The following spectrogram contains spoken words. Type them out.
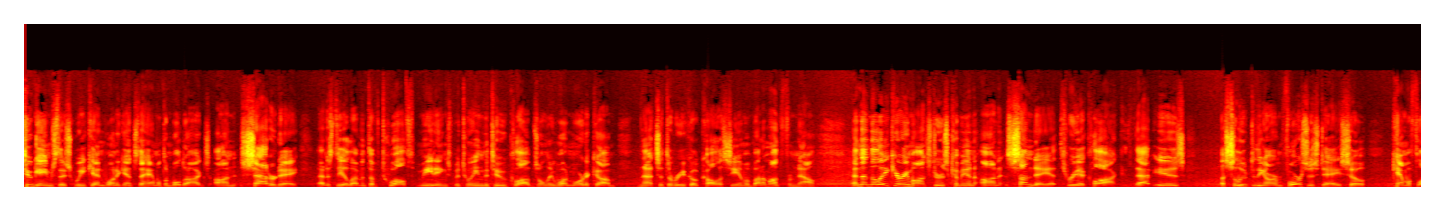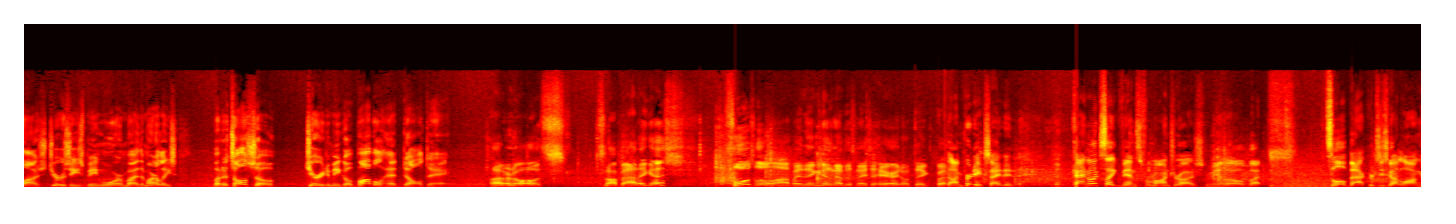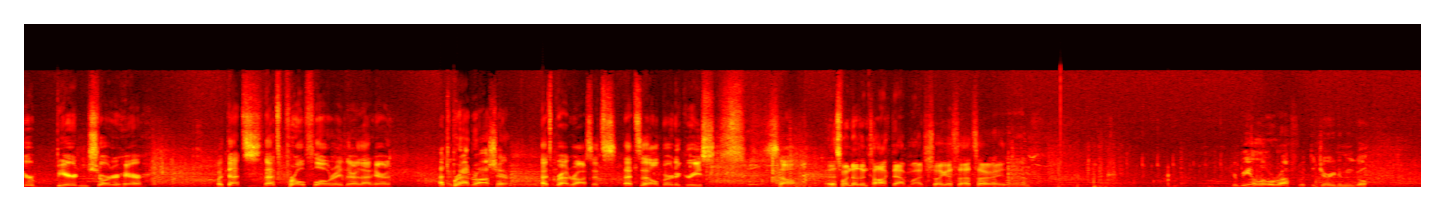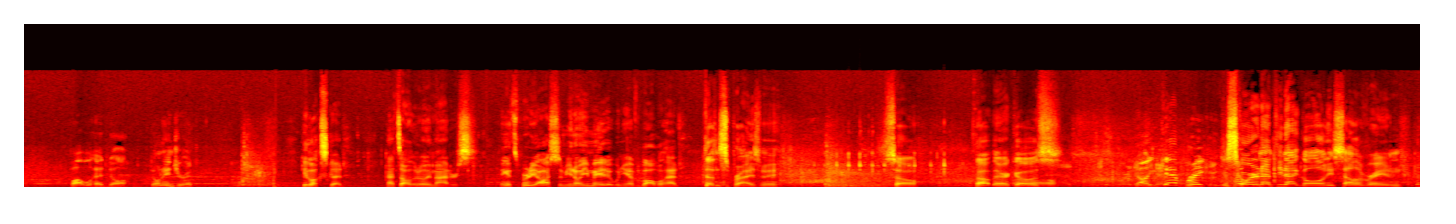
two games this weekend, one against the Hamilton Bulldogs on Saturday. That is the 11th of 12th meetings between the two clubs. Only one more to come, and that's at the Ricoh Coliseum about a month from now. And then the Lake Erie Monsters come in on Sunday at 3 o'clock. That is a salute to the Armed Forces Day, so camouflage jerseys being worn by the Marlies, but it's also Jerry D'Amigo bobblehead doll day. I don't know. It's it's not bad, I guess. Flow's a little off, I think. He doesn't have this nice of hair, I don't think. But I'm pretty excited. kind of looks like Vince from Entourage to me a little, but it's a little backwards. He's got longer beard and shorter hair. But that's that's pro flow right there. That hair. That's Brad Ross hair. That's Brad Ross. That's that's Alberta grease. So this one doesn't talk that much, so I guess that's all right then. You're being a little rough with the Jerry D'Amigo bobblehead doll. Don't injure it. He looks good. That's all that really matters. I think it's pretty awesome. You know you made it when you have a bobblehead. Doesn't surprise me. So, oh, there it goes. Oh. No, you can't break it. You scored an empty net goal and he's celebrating.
